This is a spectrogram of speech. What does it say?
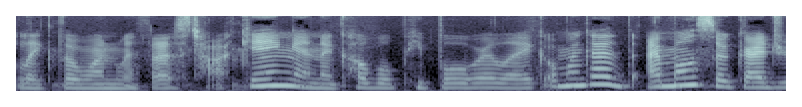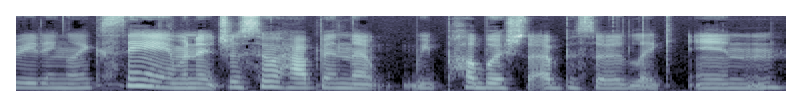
like the one with us talking and a couple people were like, "Oh my god, I'm also graduating like same." And it just so happened that we published the episode like in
